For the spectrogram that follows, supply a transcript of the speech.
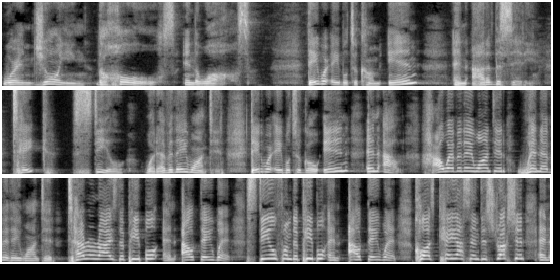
were enjoying the holes in the walls. They were able to come in and out of the city, take, steal, whatever they wanted. They were able to go in and out, however they wanted, whenever they wanted, terrorize the people and out they went, steal from the people and out they went, cause chaos and destruction and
